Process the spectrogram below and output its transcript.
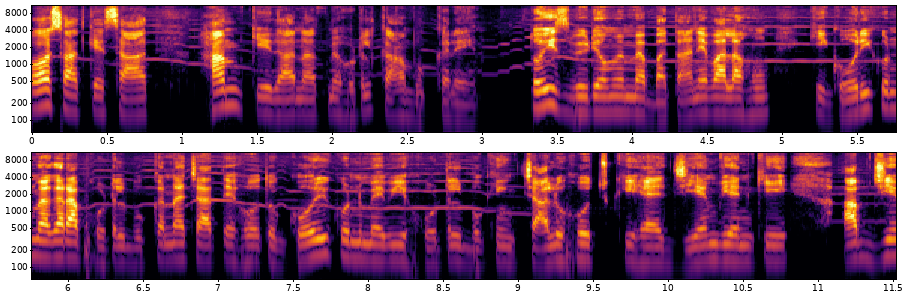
और साथ के साथ हम केदारनाथ में होटल कहाँ बुक करें। तो इस वीडियो में मैं बताने वाला हूँ कि गौरीकुंड में अगर आप होटल बुक करना चाहते हो तो गौरीकुंड में भी होटल बुकिंग चालू हो चुकी है जी की। आप जी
